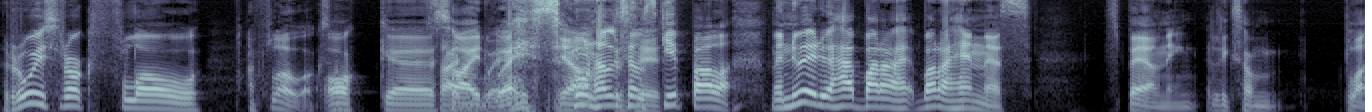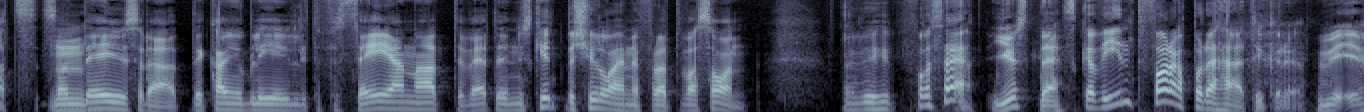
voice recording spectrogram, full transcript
Ruisrock Flow Flow också. och Sideways. Sideways. Ja, hon har liksom skippat alla. Men nu är det här bara, bara hennes spelning, liksom plats. Så Mm. det är ju sådär det kan ju bli lite försenat. Vet, nu ska jag inte beskylla henne för att vara sån. Men vi får se. Just det. Ska vi inte fara på det här tycker du? Vi-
